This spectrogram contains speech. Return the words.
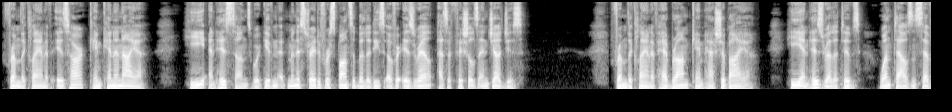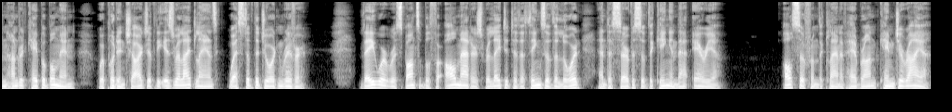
From the clan of Izhar came Kenaniah. He and his sons were given administrative responsibilities over Israel as officials and judges. From the clan of Hebron came Hashabiah. He and his relatives, 1,700 capable men, were put in charge of the Israelite lands west of the Jordan River. They were responsible for all matters related to the things of the Lord and the service of the king in that area. Also from the clan of Hebron came Jeriah,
